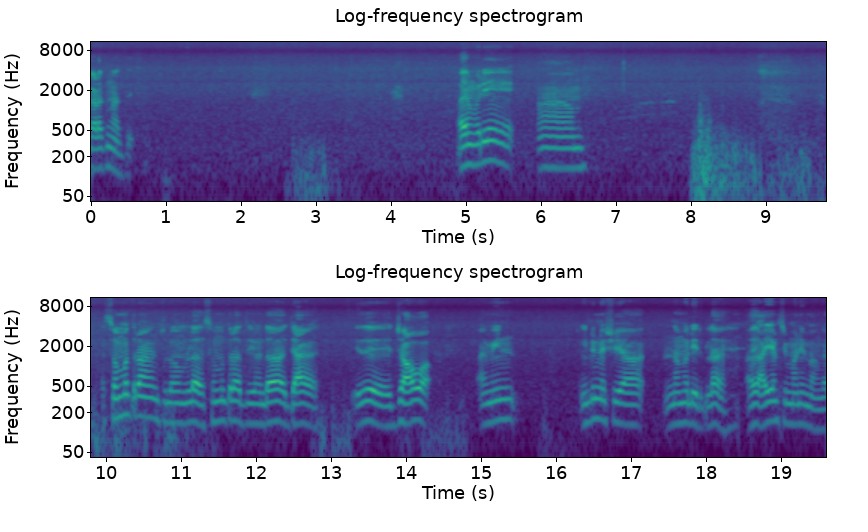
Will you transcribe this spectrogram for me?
கடக்குநாத். அதே மாதிரி சுமுத்ரான்னு சொல்லுவோம்ல சுமுத்ரா தீவண்டா ஜா இது ஜாவா ஐ மீன் இந்தோனேஷியா இந்த மாதிரி இருக்குல்ல அது ஐஎம்சி மானிப்பாங்க.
